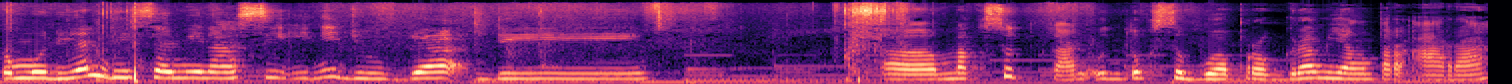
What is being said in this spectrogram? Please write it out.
Kemudian diseminasi ini juga di uh, maksudkan untuk sebuah program yang terarah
